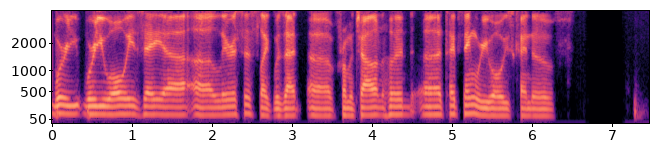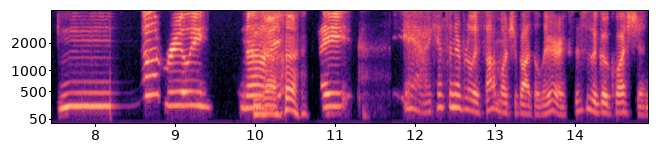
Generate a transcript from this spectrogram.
were you were you always a, uh, a lyricist? Like, was that uh, from a childhood uh, type thing? Were you always kind of? Mm, not really. No, no. I, I, yeah, I guess I never really thought much about the lyrics. This is a good question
